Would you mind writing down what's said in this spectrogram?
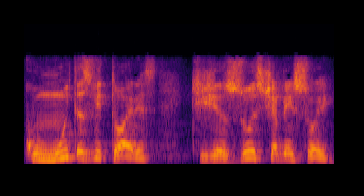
com muitas vitórias. Que Jesus te abençoe.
